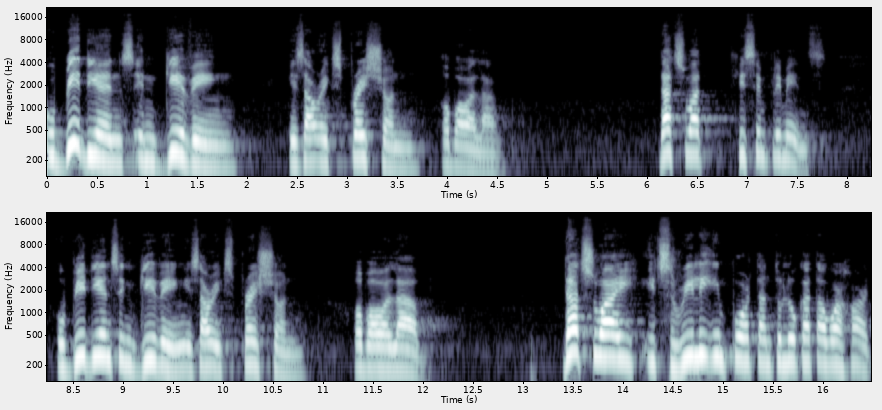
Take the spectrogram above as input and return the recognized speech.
obedience in giving is our expression of our love. That's what he simply means. Obedience in giving is our expression of our love. That's why it's really important to look at our heart.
